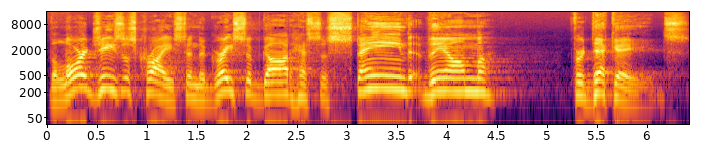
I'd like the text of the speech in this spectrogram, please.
The Lord Jesus Christ and the grace of God has sustained them for decades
